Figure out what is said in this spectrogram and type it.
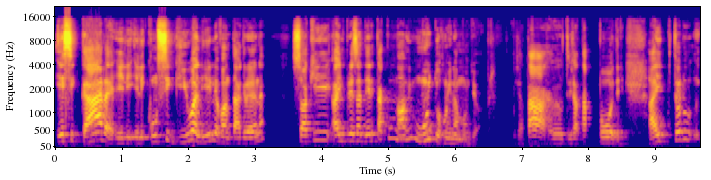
Esse cara, ele, ele conseguiu ali levantar a grana, só que a empresa dele está com um nome muito ruim na mão de obra já tá, já tá podre. Aí todo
